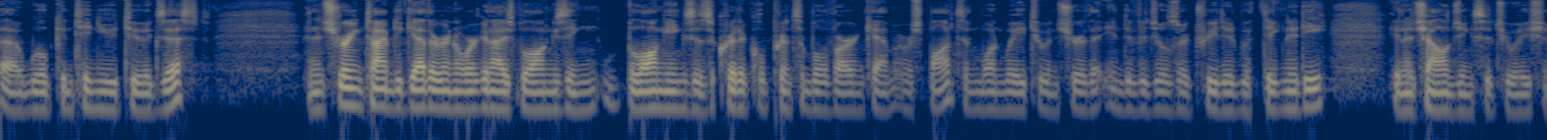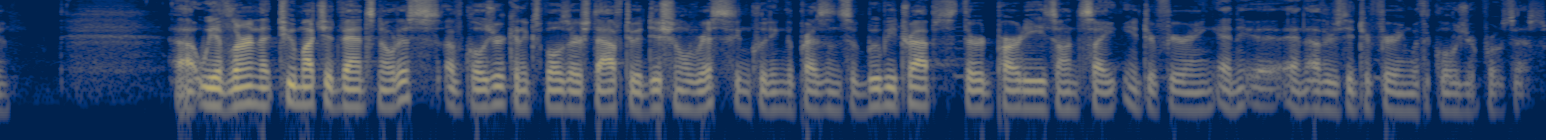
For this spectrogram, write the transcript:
uh, will continue to exist. And ensuring time together and organized belongings, belongings is a critical principle of our encampment response and one way to ensure that individuals are treated with dignity in a challenging situation. Uh, we have learned that too much advance notice of closure can expose our staff to additional risks, including the presence of booby traps, third parties on site interfering, and, and others interfering with the closure process.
